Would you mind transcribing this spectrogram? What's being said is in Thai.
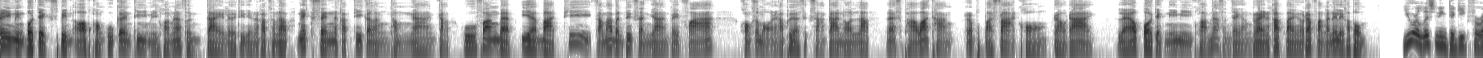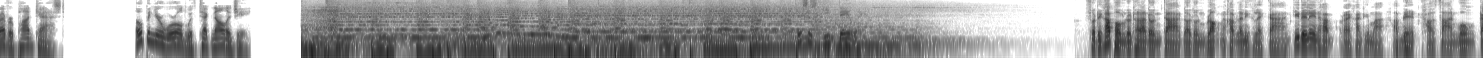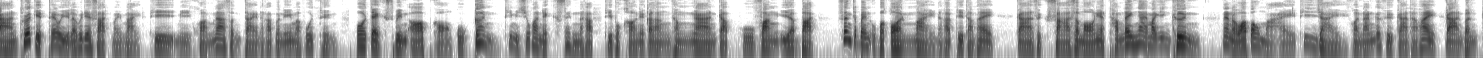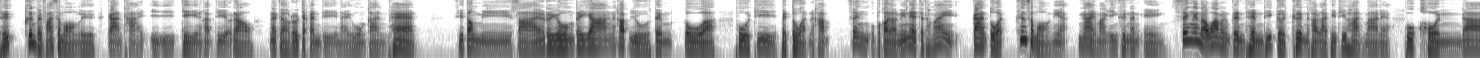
เป็นอีกหนึ่งโปรเจกต์สปินออฟของ Google ที่มีความน่าสนใจเลยทีเดียวนะครับสำหรับ Nextsense นะครับที่กำลังทำงานกับหูฟังแบบเอียบัดที่สามารถบันทึกสัญญาณไฟฟ้าของสมองนะครับเพื่อศึกษาการนอนหลับ และสภาวะทางระบบประสาทของเราได้ แล้วโปรเจกต์นี้มีความน่าสนใจอย่างไรนะครับ ไปรับฟังกันได้เลยครับผม You are listening to Geek Forever podcast. Open your world with technology. This is Geek Daily. สวัสดีครับ ผมดนทราดนจากดดนบล็อกนะครับ และนี่คือรายการ Geek Daily นะครับ รายการที่มาอัปเดตข่าวสารวงการธุรกิจเทคโนโลยีและวิทยาศาสตร์ใหม่ๆ ที่มีความน่าสนใจนะครับ วันนี้มาพูดถึงโปรเจกต์ spin-off ของ Google ที่มีชื่อว่า NextSense นะครับ ที่พวกเขาเนี่ยกำลังทำงานกับหูฟัง earbud ซึ่งจะเป็นอุปกรณ์ใหม่นะครับที่ทำให้การศึกษาสมองเนี่ยทำได้ง่ายมากยิ่งขึ้น แน่นอนว่าเป้าหมายที่ใหญ่กว่านั้นก็คือการทำให้การบันทึกขึ้นไฟฟ้าสมองหรือการถ่าย EEG นะครับที่เราน่าจะรู้จักกันดีในวงการแพทย์ ที่ต้องมีสายระยงระยางนะครับ อยู่เต็มตัวผู้ที่ไปตรวจนะครับ ซึ่งอุปกรณ์เหล่านี้เนี่ยจะทำให้การตรวจขึ้นสมองเนี่ยง่ายมากยิ่งขึ้นนั่นเอง ซึ่งแน่นอนว่ามันเป็นเทรนที่เกิดขึ้นนะครับหลายปีที่ผ่านมาเนี่ยผู้คนได้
